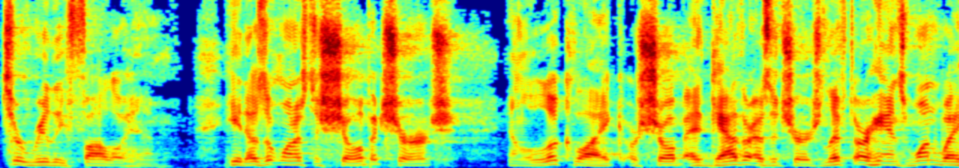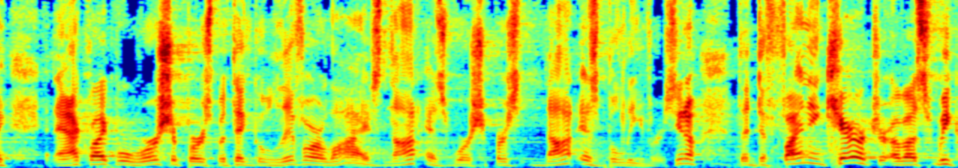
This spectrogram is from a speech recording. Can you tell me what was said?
to really follow him. He doesn't want us to show up at church and look like or show up and gather as a church, lift our hands one way and act like we're worshipers, but then go live our lives not as worshipers, not as believers. You know, the defining character of us, we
